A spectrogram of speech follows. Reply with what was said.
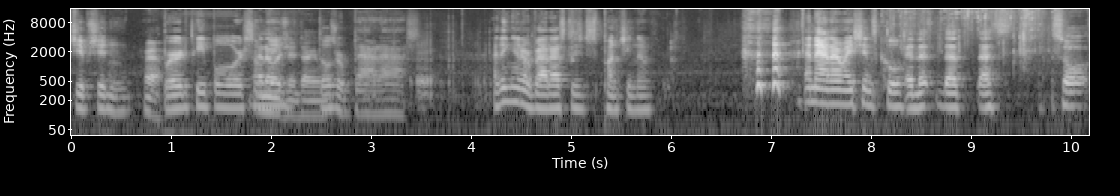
Egyptian Yeah. bird people or something. know what you're talking Those are badass. I think they're badass because you're just punching them. and the animation's cool. And that, that that's so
